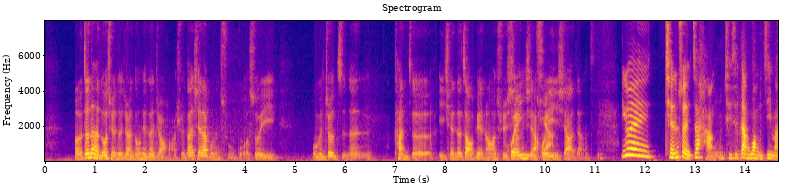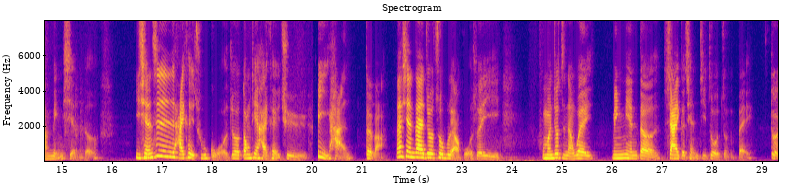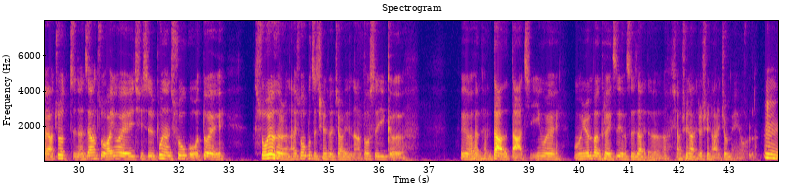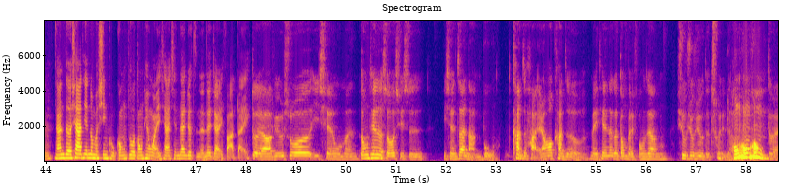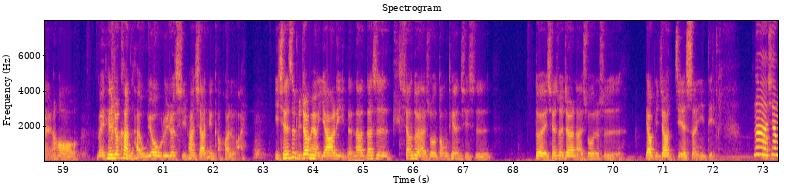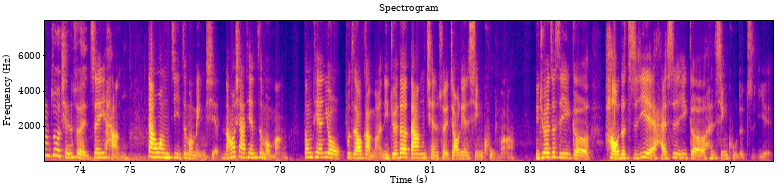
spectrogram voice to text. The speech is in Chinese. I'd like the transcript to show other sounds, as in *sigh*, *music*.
呃，真的很多潜水教练冬天在教滑雪，但现在不能出国，所以我们就只能看着以前的照片，然后去想一下回忆一下这样子。因为潜水这行其实淡旺季蛮明显的，以前是还可以出国，就冬天还可以去避寒，对吧？那现在就出不了国，所以我们就只能为明年的下一个潜季做准备。对啊，就只能这样做啊，因为其实不能出国，对所有的人来说，不止潜水教练啊，都是一个一个很很大的打击，因为我们原本可以自由自在的想去哪里就去哪里就没有了。嗯，难得夏天那么辛苦工作，冬天玩一下，现在就只能在家里发呆。对啊，比如说以前我们冬天的时候，其实以前在南部看着海，然后看着每天那个东北风这样咻咻咻的吹着，轰轰轰！对，然后每天就看着海，无忧无虑，就期盼夏天赶快来。以前是比较没有压力的，那但是相对来说，冬天其实对潜水教练来说，就是要比较节省一点。那像做潜水这一行，淡旺季这么明显，然后夏天这么忙，冬天又不知道干嘛，你觉得当潜水教练辛苦吗？你觉得这是一个好的职业，还是一个很辛苦的职业？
